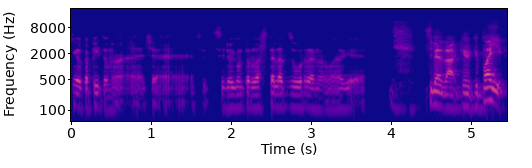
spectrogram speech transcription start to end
Sì, ho capito, ma eh, cioè, se, se giochi contro la Stella Azzurra è normale che... Sì, beh, ma che, che poi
